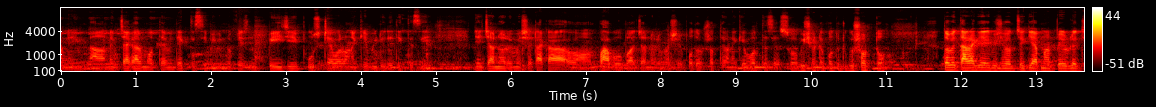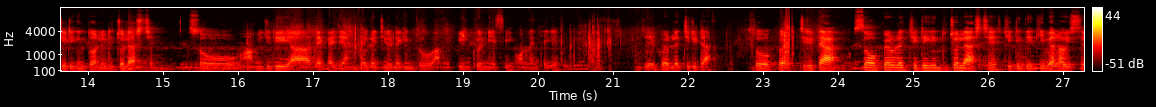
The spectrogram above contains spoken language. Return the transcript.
অনেক অনেক জায়গার মধ্যে আমি দেখতেছি, বিভিন্ন ফেসবুক পেজে পোস্টে আবার অনেকে ভিডিওতে দেখতেছি। যে জানুয়ারি মাসে টাকা পাবো বা জানুয়ারি মাসের প্রথম সপ্তাহে অনেকে বলতেছে। সো বিষয়টা কতটুকু সত্য? তবে তার আগে এই বিষয় হচ্ছে কি, আপনার পেরোলের চিঠি কিন্তু অলরেডি চলে আসছে। সো আমি যদি দেখাই যে আমি পেরোলের চিঠিটা কিন্তু আমি প্রিন্ট করে নিয়েছি অনলাইন থেকে, যে পেরোলের চিঠিটা। সো পেরোলের চিঠিটা সো পেরোলের চিঠি কিন্তু চলে আসছে। চিঠিতে কী বলা হয়েছে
